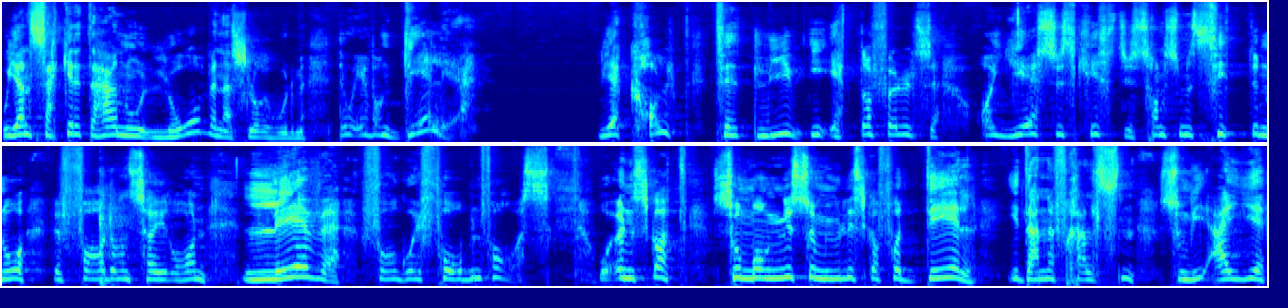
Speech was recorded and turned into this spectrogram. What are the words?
Og igjen så er ikke dette her noe loven jeg slår i hodet med. Det er jo evangeliet. Vi er kalt til et liv i etterfølgelse av Jesus Kristus, han som sitter nå ved Faderens høyre hånd, lever for å gå i forbund for oss. Og ønsker at så mange som mulig skal få del i denne frelsen som vi eier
